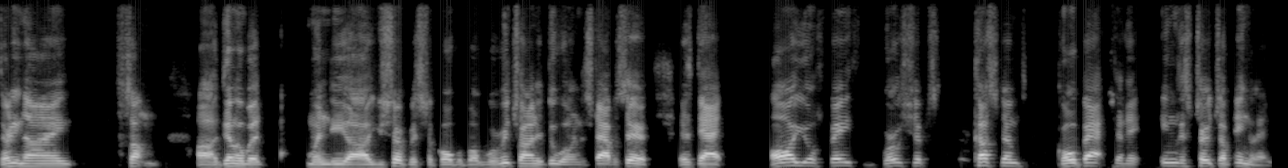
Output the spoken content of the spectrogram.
39 something uh, dealing with when the uh, usurpers took over. But what we're trying to do and establish here is that all your faith, worships, customs go back to the English Church of England,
